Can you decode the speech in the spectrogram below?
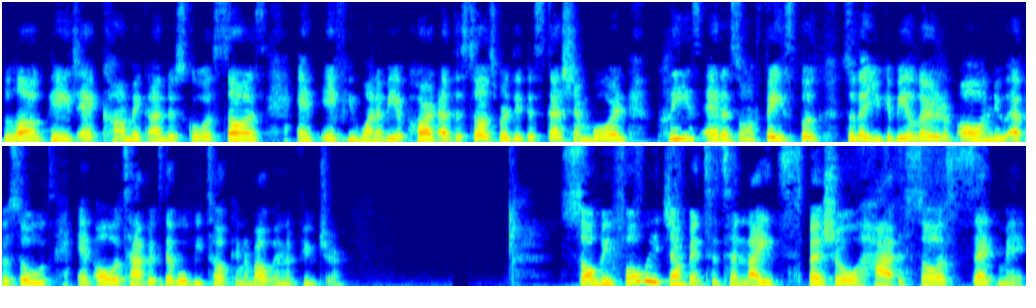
blog page at comic underscore sauce. And if you want to be a part of the Sauceworthy discussion board, please add us on Facebook so that you can be alerted of all new episodes and all topics that we'll be talking about in the future. So, before we jump into tonight's special hot sauce segment,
